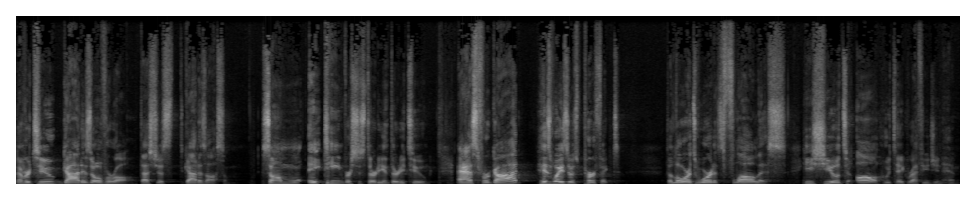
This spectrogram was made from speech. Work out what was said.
number two, God is overall. That's just, God is awesome. Psalm 18, verses 30 and 32. As for God, his ways are perfect. The Lord's word is flawless. He shields all who take refuge in him.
